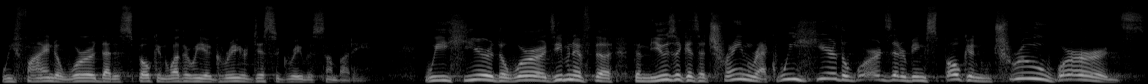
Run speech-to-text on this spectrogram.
We find a word that is spoken whether we agree or disagree with somebody. We hear the words, even if the, the music is a train wreck, we hear the words that are being spoken, true words.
